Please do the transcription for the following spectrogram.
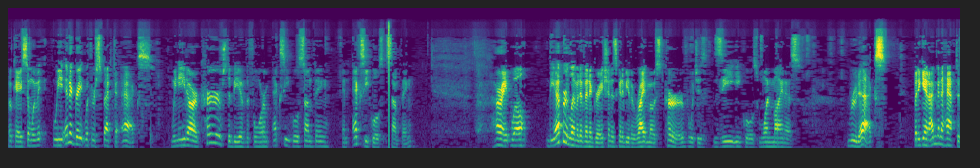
Okay, so when we, we integrate with respect to x, we need our curves to be of the form x equals something and x equals something. All right, well, the upper limit of integration is going to be the rightmost curve, which is z equals 1 minus root x. But again, I'm going to have to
